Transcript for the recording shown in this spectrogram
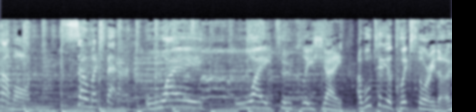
Come on. So much better. way, way too cliche. I will tell you a quick story though.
